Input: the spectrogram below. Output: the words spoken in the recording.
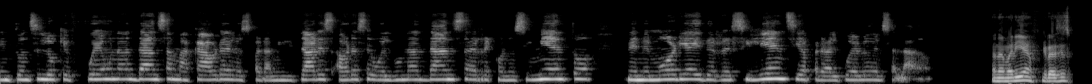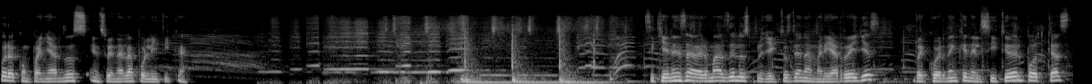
Entonces lo que fue una danza macabra de los paramilitares ahora se vuelve una danza de reconocimiento, de memoria y de resiliencia para el pueblo del Salado. Ana María, gracias por acompañarnos en Suena la Política. Si quieren saber más de los proyectos de Ana María Reyes, recuerden que en el sitio del podcast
